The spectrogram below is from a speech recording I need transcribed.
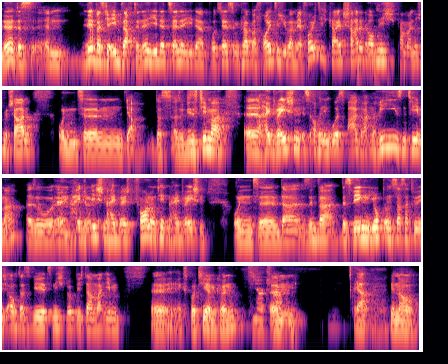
Ne, das, ähm, ne, was ich ja eben sagte, ne, jede Zelle, jeder Prozess im Körper freut sich über mehr Feuchtigkeit, schadet auch nicht, kann man nicht mit schaden. Und ähm, ja, das, also dieses Thema äh, Hydration ist auch in den USA gerade ein Riesenthema. Also ähm, Hydration, Hydration, vorne und hinten Hydration. Und äh, da sind wir, deswegen juckt uns das natürlich auch, dass wir jetzt nicht wirklich da mal eben äh, exportieren können. Ja, klar. Ähm, ja, genau.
